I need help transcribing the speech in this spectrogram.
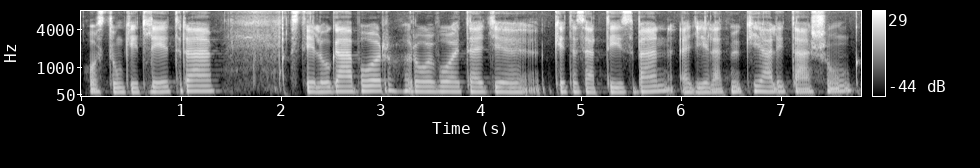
hoztunk itt létre. Sztéló Gáborról volt egy 2010-ben egy életmű kiállításunk,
